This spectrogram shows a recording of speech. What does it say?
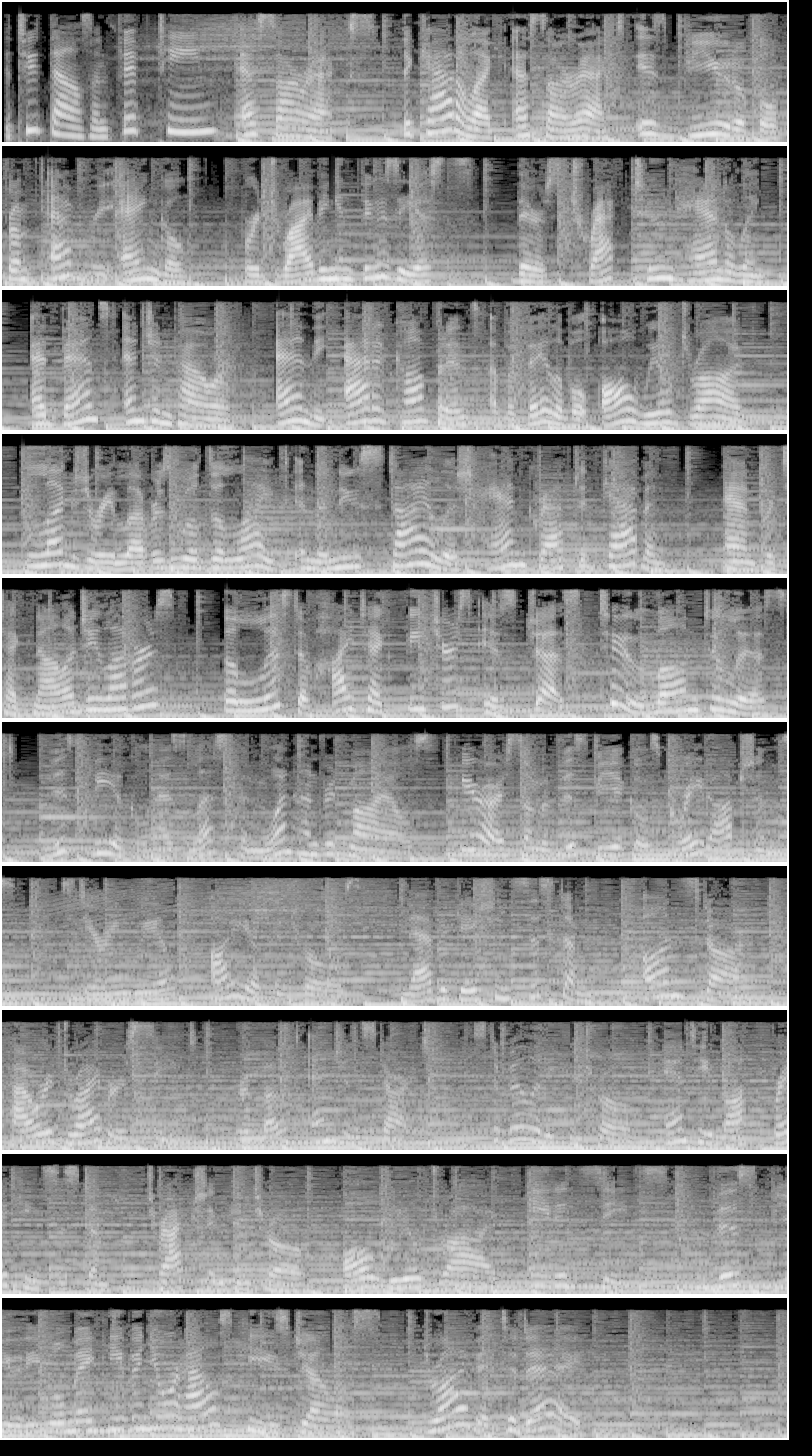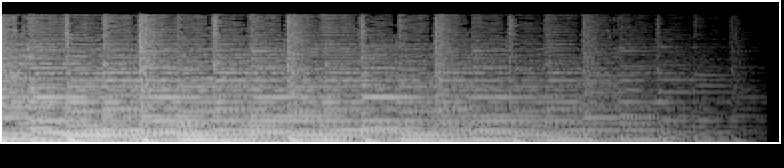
The 2015 SRX. The Cadillac SRX is beautiful from every angle. For driving enthusiasts, there's track-tuned handling, advanced engine power, and the added confidence of available all-wheel drive. Luxury lovers will delight in the new stylish handcrafted cabin. And for technology lovers, the list of high-tech features is just too long to list. This vehicle has less than 100 miles. Here are some of this vehicle's great options steering wheel, audio controls, navigation system, OnStar, power driver's seat, remote engine start, stability control, anti-lock braking system, traction control, all-wheel drive, heated seats. This beauty will make even your house keys jealous. Drive it today.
